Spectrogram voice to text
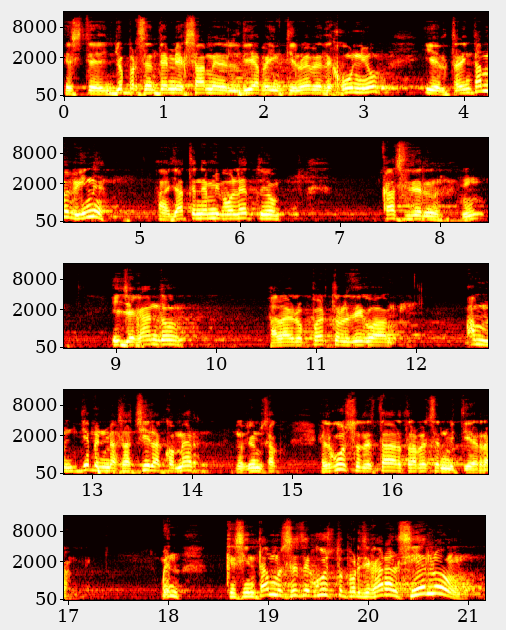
este, yo presenté mi examen el día 29 de junio y el 30 me vine. Allá tenía mi boleto, yo casi del... Y llegando al aeropuerto le digo, vamos, llévenme a Sachil a comer. Nos vimos a, el gusto de estar otra vez en mi tierra. Bueno, que sintamos ese gusto por llegar al cielo.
